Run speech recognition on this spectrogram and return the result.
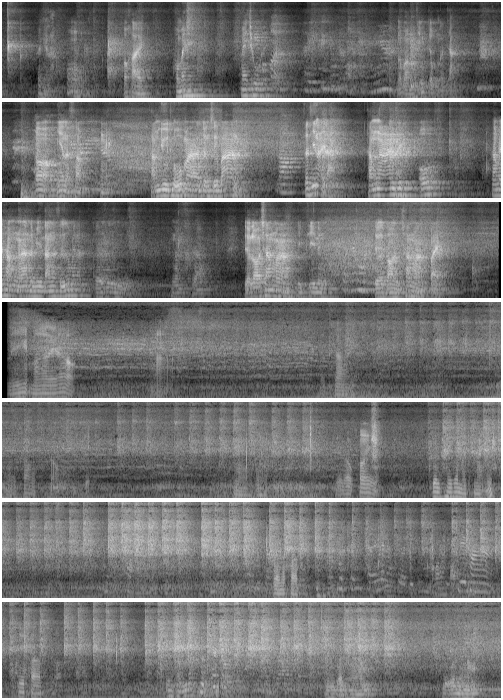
เป็นไงล่ะอ๋อเพราะใครเพราะแม่ แม่ช่วย ระวังจิ้งจกนะจ๊ะก็เนี่ยแหละครับเนี่ยทำ YouTube มาจนซื้อบ้านเนาะจะที่ไหนล่ะทำงานสิ โอ้ ถ้าไม่ทำงานจะมีตังค์ซื้อไหมล่ะ เออ นะครับ เดี๋ยวรอช่างมาอีกทีหนึ่งกดให้ลงมาเจอตอนช่างมาไป นี่มาแล้วมาทักทาย ขึ้นให้ว่ามาจากไหนใช่นะครับดีค่ะนี่ครับนี่ก็น้ำหรือว่าน้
